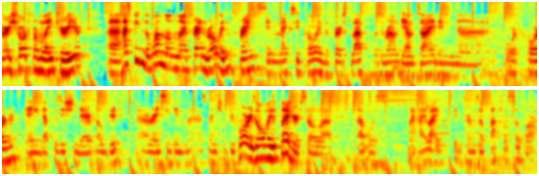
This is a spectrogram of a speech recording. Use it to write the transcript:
very short Formula E career, uh, has been the one on my friend Robin Frijns in Mexico in the first lap. Was around the outside in uh, fourth corner. Gaining that position there felt good. Uh, racing him, as mentioned before, is always a pleasure. So uh, that was my highlight in terms of battles so far.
